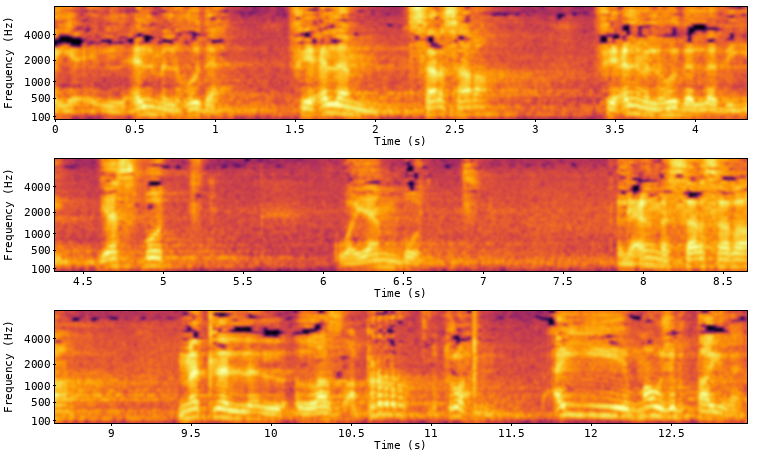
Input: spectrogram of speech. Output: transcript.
أي العلم الهدى. في علم سرسرة في علم الهدى الذي يثبت وينبت. العلم السرسرة مثل اللزقة بتروح أي موجة بالطيرة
